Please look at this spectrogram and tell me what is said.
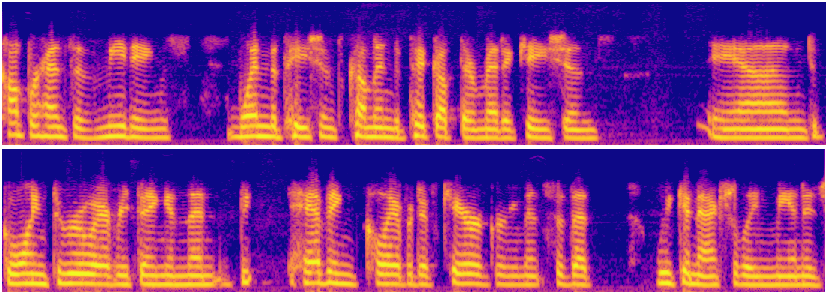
comprehensive meetings, when the patients come in to pick up their medications, and going through everything and then be, having collaborative care agreements so that we can actually manage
